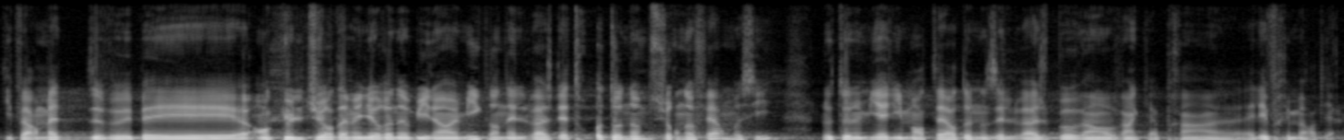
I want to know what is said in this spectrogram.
qui permettent de, ben, en culture d'améliorer nos bilans humiques, en élevage d'être autonome sur nos fermes aussi. L'autonomie alimentaire de nos élevages bovins, ovins, caprins, euh, elle est primordiale.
